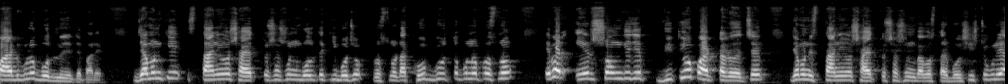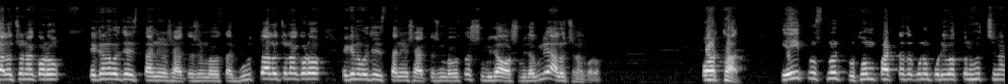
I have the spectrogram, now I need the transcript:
পার্টগুলো বদলে যেতে পারে। যেমন কি স্থানীয় স্বায়ত্তশাসন বলতে কি বোঝো? প্রশ্নটা খুব গুরুত্বপূর্ণ প্রশ্ন। এবার এর সঙ্গে যে দ্বিতীয় পার্টটা রয়েছে, যেমন স্থানীয় স্বায়ত্তশাসন ব্যবস্থার বৈশিষ্ট্যগুলি আলোচনা করো। এখানে বলছে স্থানীয় স্বায়ত্তশাসন ব্যবস্থার গুরুত্ব আলোচনা করো। এখানে বলছে স্থানীয় স্বায়ত্তশাসন ব্যবস্থার সুবিধা অসুবিধাগুলি আলোচনা করো। অর্থাৎ এই প্রশ্নের প্রথম পার্টটাতে কোনো পরিবর্তন হচ্ছে না।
